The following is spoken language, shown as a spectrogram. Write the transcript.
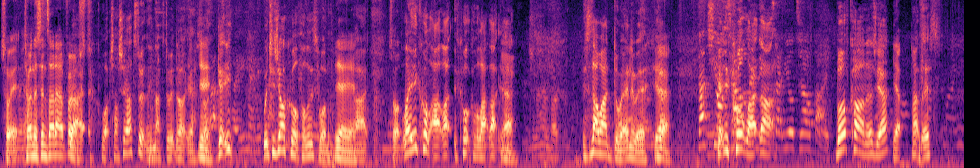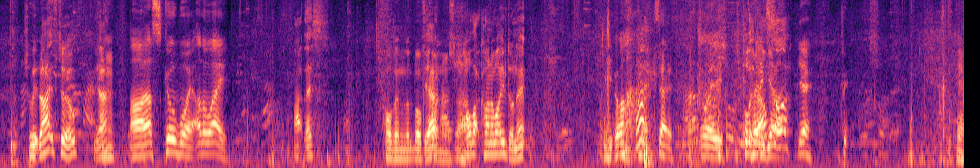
So it, turn this inside out first. Right, watch, I'll show you how to do it, then you have to do it, don't you? So, Yeah. get you, which is your quilt, fella, this one? Yeah, yeah. Right, so lay your quilt out, like, your quilt cover like that, yeah? Mm. This is how I'd do it anyway, yeah? Yeah. That's Get your your towel, quilt like that. Is that your towel, babe? Both corners, yeah? Yep. Like this. Shove it right through, yeah? Mm-hmm. Oh, that's schoolboy. Other way. Like this, Holding the both yeah? corners. uh-huh. Hold that corner while you've done it. so, wait. Pull it down, fella. Yeah. Yeah.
